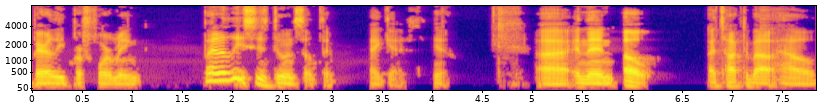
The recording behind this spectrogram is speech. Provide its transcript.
barely performing, but at least he's doing something, I guess. Yeah. Uh, and then, oh, I talked about how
